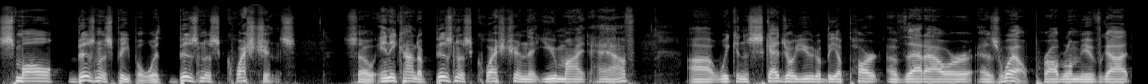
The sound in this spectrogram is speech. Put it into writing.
small business people with business questions. So, any kind of business question that you might have, uh, we can schedule you to be a part of that hour as well. Problem you've got,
